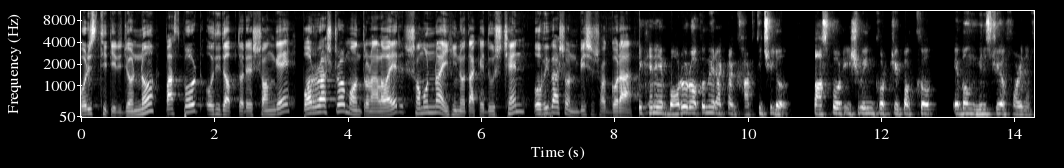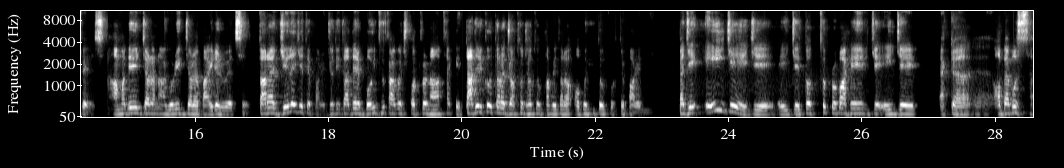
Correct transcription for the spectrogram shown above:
পরিস্থিতির জন্য পাসপোর্ট অধিদপ্তরের সঙ্গে পররাষ্ট্র মন্ত্রণালয়ের সমন্বয়হীনতাকে দুষছেন অভিবাসন বিশেষজ্ঞরা। এখানে বড় রকমের একটা ঘাটতি ছিল পাসপোর্ট ইস্যুইং কর্তৃপক্ষ এবং মিনিস্ট্রি অফ ফরেন অ্যাফেয়ার্স আমাদের যারা নাগরিক, যারা বাইরে রয়েছে, তারা জেলে যেতে পারে। যদি তাদের বৈধ কাগজপত্র না থাকে, তাদেরকেও তারা যথাযথভাবে তারা অবহিত করতে পারেননি কাজে এই যে যে, এই যে তথ্য প্রবাহের যে, এই যে একটা অব্যবস্থা,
